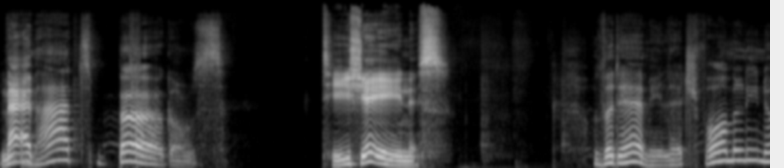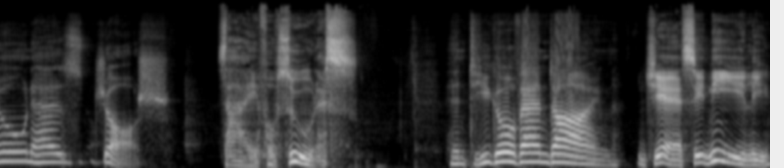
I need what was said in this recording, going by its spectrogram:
Matt Matt Burgles. T. Shanes. The Demi-Lich, formerly known as Josh. Zyphosaurus. Indigo Van Dyne. Jesse Neely.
